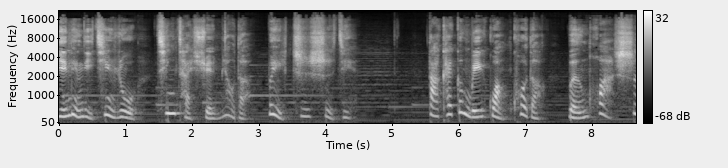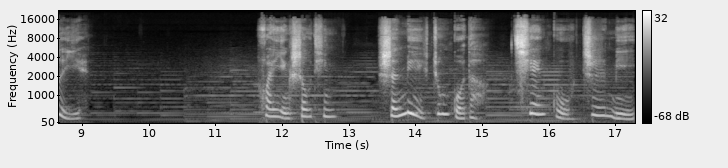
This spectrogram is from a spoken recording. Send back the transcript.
引领你进入精彩玄妙的未知世界，打开更为广阔的文化视野。欢迎收听《神秘中国的千古之谜》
